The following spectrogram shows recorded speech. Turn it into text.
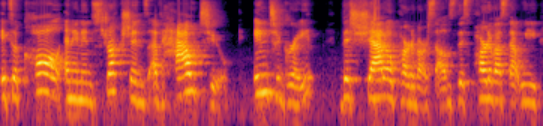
it's a call and an instructions of how to integrate this shadow part of ourselves, this part of us that we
